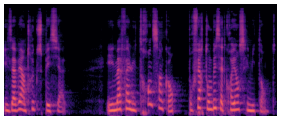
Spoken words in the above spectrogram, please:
ils avaient un truc spécial. Et il m'a fallu 35 ans pour faire tomber cette croyance limitante.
